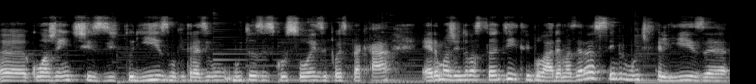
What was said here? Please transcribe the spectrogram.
uh, com agentes de turismo que traziam muitas excursões depois para cá. Era uma agenda bastante tribulada, mas era sempre muito feliz. É,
